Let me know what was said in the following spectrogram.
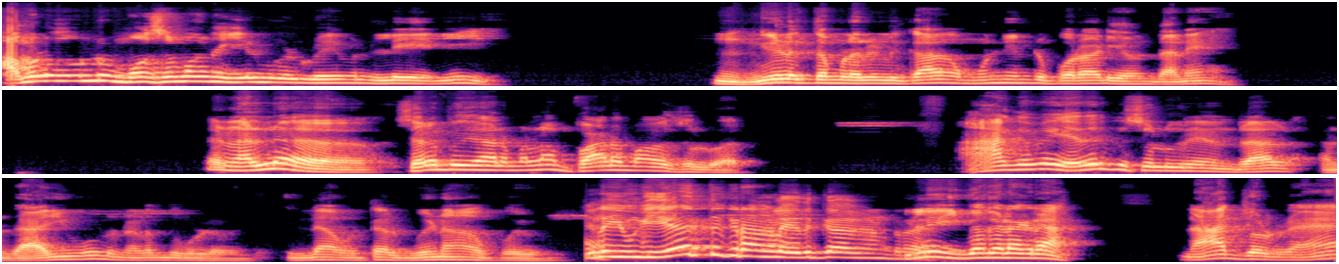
அவ்வளவு ஒன்றும் மோசமான இயல்புகள் உடையவன் இல்லையே நீ? ஈழத்தமிழர்களுக்காக முன்னின்று போராடி தானே? நல்ல சிலப்பதிகாரமெல்லாம் பாடமாக சொல்வார். ஆகவே எதற்கு சொல்கிறேன் என்றால் அந்த அறிவோடு நடந்து கொள்ள வேண்டும். இல்லாவிட்டால் வீணாக போய்விடும். இல்ல இவங்க ஏத்துக்கிறாங்களே எதுக்காகன்ற? இல்லை இவன் கிடக்குறான் நான் சொல்கிறேன்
